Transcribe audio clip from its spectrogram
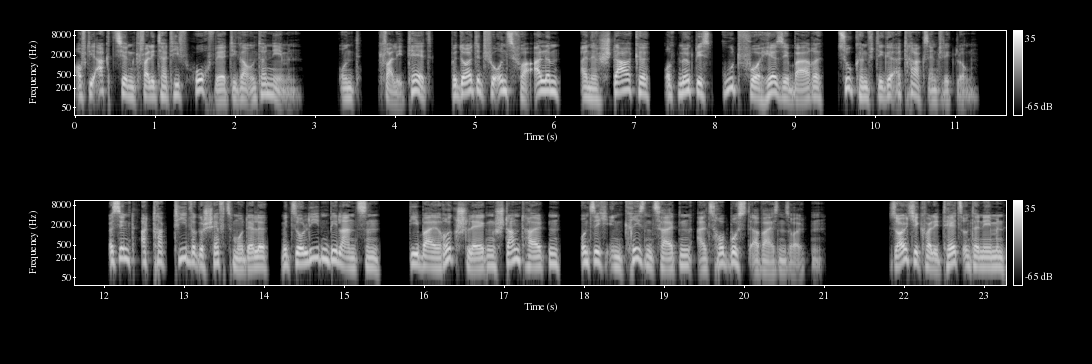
auf die Aktien qualitativ hochwertiger Unternehmen. Und Qualität bedeutet für uns vor allem eine starke und möglichst gut vorhersehbare zukünftige Ertragsentwicklung. Es sind attraktive Geschäftsmodelle mit soliden Bilanzen, die bei Rückschlägen standhalten und sich in Krisenzeiten als robust erweisen sollten. Solche Qualitätsunternehmen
